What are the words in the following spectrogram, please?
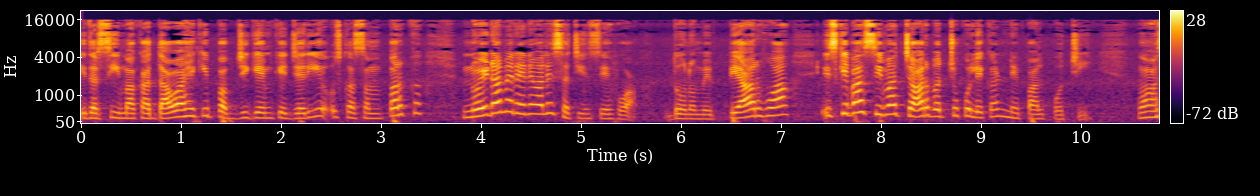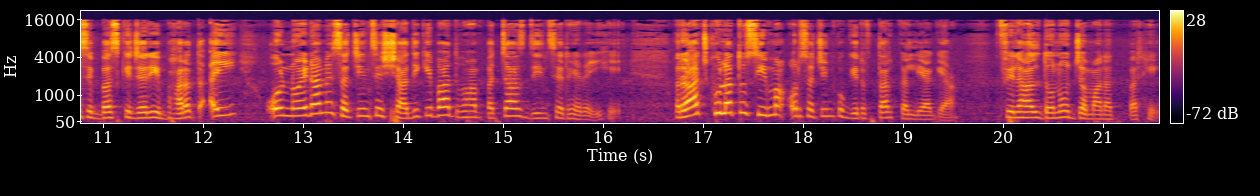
इधर सीमा का दावा है कि पबजी गेम के ज़रिए उसका संपर्क नोएडा में रहने वाले सचिन से हुआ। दोनों में प्यार हुआ। इसके बाद सीमा चार बच्चों को लेकर नेपाल पहुँची। वहाँ से बस के ज़रिए भारत आई और नोएडा में सचिन से शादी के बाद वहाँ 50 दिन से रह रही है। राज खुला तो सीमा और सचिन को गिरफ़्तार कर लिया गया। फ़िलहाल दोनों जमानत पर है।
